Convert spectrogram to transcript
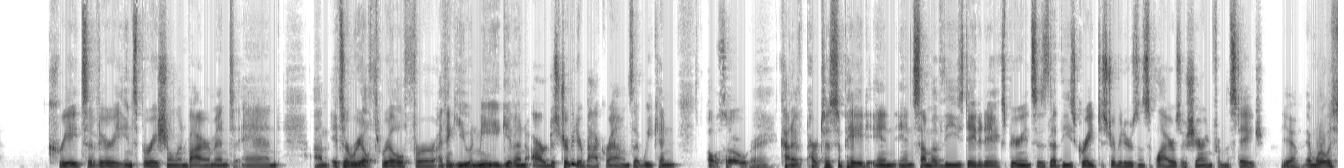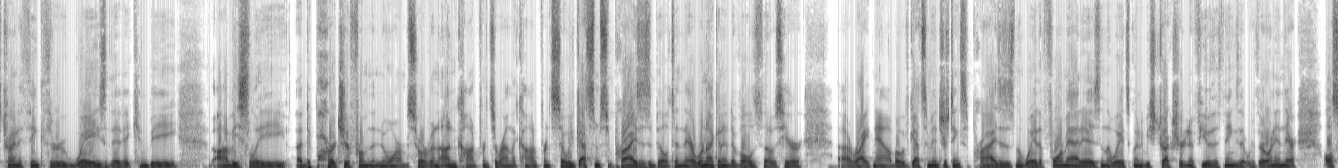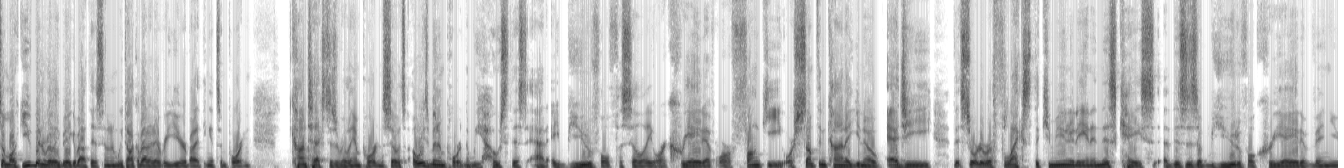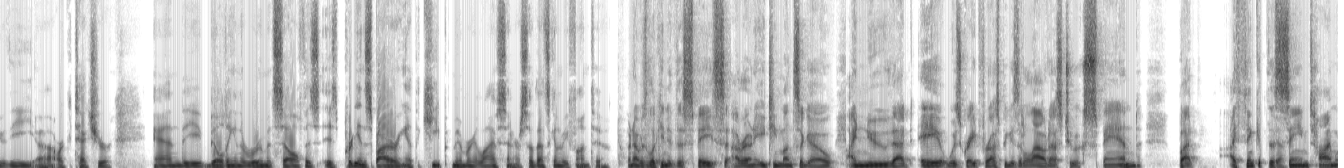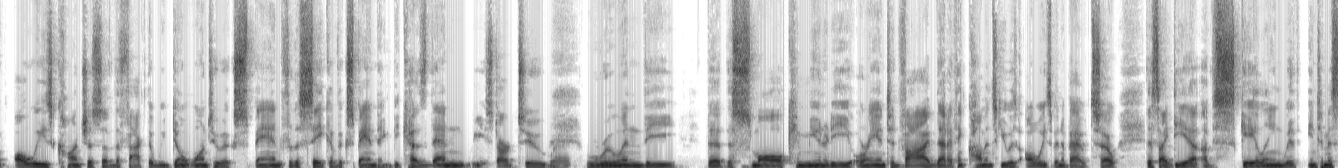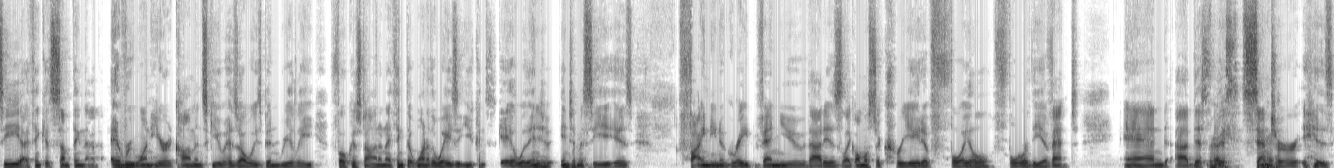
creates a very inspirational environment and um, it's a real thrill for i think you and me given our distributor backgrounds that we can also right. kind of participate in in some of these day-to-day experiences that these great distributors and suppliers are sharing from the stage yeah. And we're always trying to think through ways that it can be obviously a departure from the norm, sort of an unconference around the conference. So we've got some surprises built in there. We're not going to divulge those here uh, right now, but we've got some interesting surprises in the way the format is and the way it's going to be structured and a few of the things that we're throwing in there. Also, Mark, you've been really big about this, and we talk about it every year, but I think it's important context is really important. So it's always been important that we host this at a beautiful facility or creative or funky or something kind of, you know, edgy that sort of reflects the community. And in this case, this is a beautiful creative venue. The uh, architecture and the building and the room itself is is pretty inspiring at the Keep Memory Alive Center. So that's going to be fun too. When I was looking at this space around 18 months ago, I knew that A, it was great for us because it allowed us to expand, but I think at the yeah. same time, always conscious of the fact that we don't want to expand for the sake of expanding, because mm-hmm. then we start to right. ruin the the the small community oriented vibe that I think commonsku has always been about. So this idea of scaling with intimacy, I think is something that everyone here at commonsku has always been really focused on. And I think that one of the ways that you can scale with in- intimacy right. is finding a great venue that is like almost a creative foil for the event. And uh, this right. this center right. is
